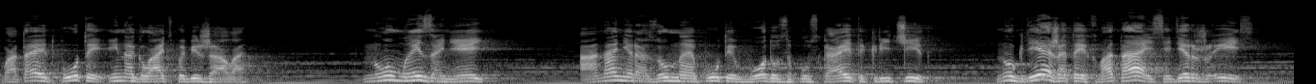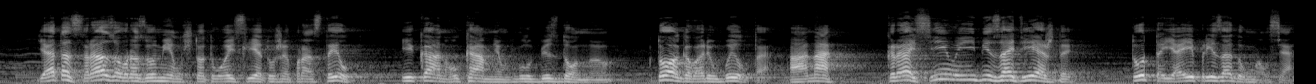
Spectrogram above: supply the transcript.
Хватает путы и на гладь побежала. Ну, мы за ней. Она неразумная путы в воду запускает и кричит. «Ну где же ты? Хватайся, держись!» Я-то сразу вразумил, что твой след уже простыл, и канул камнем вглубь бездонную. Кто, говорю, был-то? А она красивая и без одежды. Тут-то я и призадумался.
